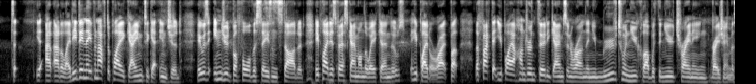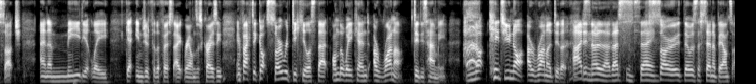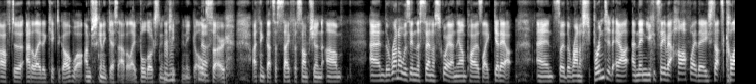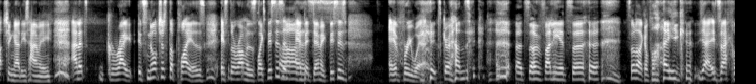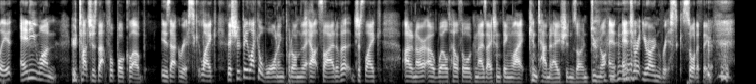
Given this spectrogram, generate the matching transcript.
at Adelaide. He didn't even have to play a game to get injured. He was injured before the season started. He played his first game on the weekend. Was he played all right, but the fact that you play 130 games in a row and then you move to a new club with a new training regime as such. And immediately get injured for the first eight rounds is crazy. In fact, it got so ridiculous that on the weekend, a runner did his hammy. Not kid you not, a runner did it. I didn't know that. That's insane. So there was the centre bounce after Adelaide had kicked a goal. Well, I'm just going to guess Adelaide. Bulldogs didn't kick any goals, No. so I think that's a safe assumption. Um, and the runner was in the centre square, and the umpire's like, "Get out!" And so the runner sprinted out, and then you could see about halfway there, he starts clutching at his hammy, and it's great. It's not just the players; it's the runners. Like this is an Oh, that's- epidemic. This is everywhere. it's grounds. That's so funny. It's uh, it's sort of like a plague. Yeah, exactly. Anyone who touches that football club is at risk. Like there should be like a warning put on the outside of it, just like I don't know, a World Health Organization thing like contamination zone. Do not en- enter at your own risk, sort of thing.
